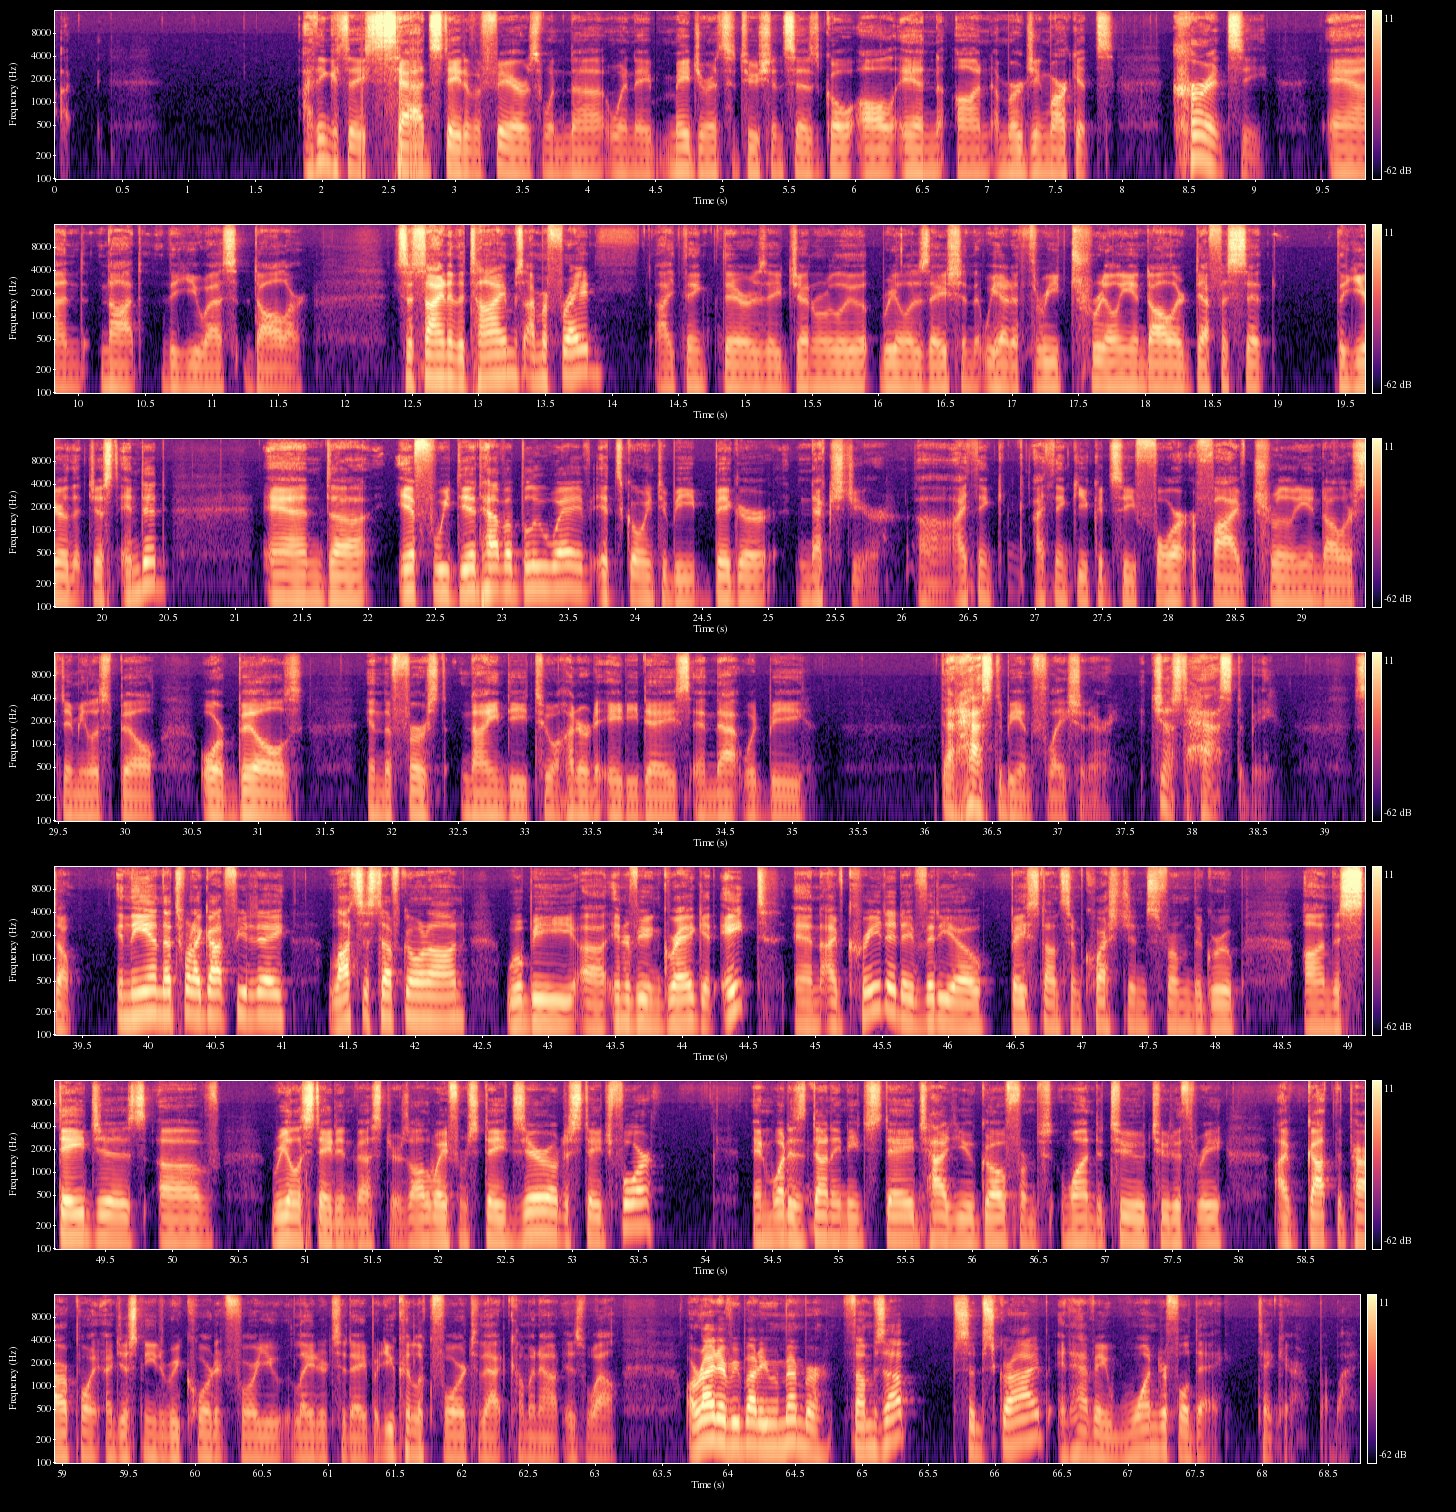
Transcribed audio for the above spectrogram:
I think it's a sad state of affairs when uh, when a major institution says go all in on emerging markets currency and not the U.S. dollar. It's a sign of the times, I'm afraid. I think there is a general realization that we had a three trillion dollar deficit the year that just ended, and uh, if we did have a blue wave, it's going to be bigger next year. Uh, I think I think you could see four or five trillion dollar stimulus bill or bills in the first 90 to 180 days, and that would be that has to be inflationary. It just has to be. So in the end, that's what I got for you today. Lots of stuff going on. We'll be uh, interviewing Greg at eight, and I've created a video based on some questions from the group on the stages of real estate investors, all the way from stage zero to stage four, and what is done in each stage. How do you go from one to two, two to three? I've got the PowerPoint. I just need to record it for you later today, but you can look forward to that coming out as well. All right, everybody, remember thumbs up, subscribe, and have a wonderful day. Take care. Bye bye.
